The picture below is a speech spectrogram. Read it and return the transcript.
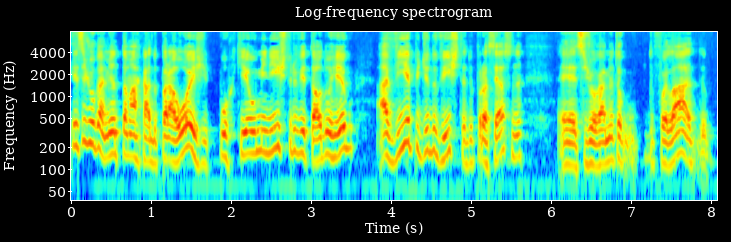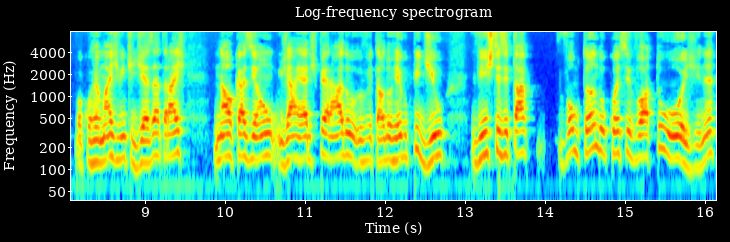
Esse julgamento está marcado para hoje porque o ministro Vital do Rego havia pedido vista do processo, né? É, esse julgamento foi lá, ocorreu mais de 20 dias atrás. Na ocasião, já era esperado, o Vital do Rego pediu vistas e está voltando com esse voto hoje, né?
